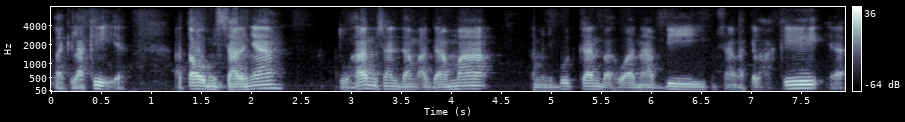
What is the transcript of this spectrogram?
laki-laki ya. Atau misalnya Tuhan misalnya dalam agama menyebutkan bahwa nabi misalnya laki-laki ya.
